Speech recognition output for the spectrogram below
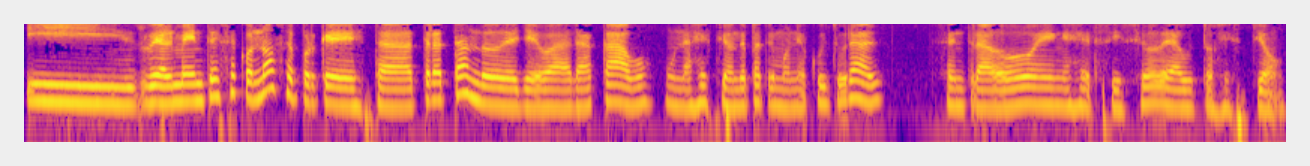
Y realmente se conoce porque está tratando de llevar a cabo una gestión de patrimonio cultural centrado en ejercicio de autogestión.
